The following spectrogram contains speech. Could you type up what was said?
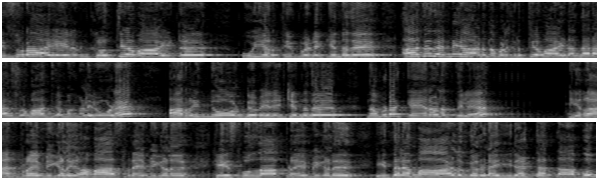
ഇസ്രായേലും കൃത്യമായിട്ട് ഉയർത്തിപ്പിടിക്കുന്നത്. അത് തന്നെയാണ് നമ്മൾ കൃത്യമായിട്ട് അന്താരാഷ്ട്ര മാധ്യമങ്ങളിലൂടെ അറിഞ്ഞുകൊണ്ടുമിരിക്കുന്നത് നമ്മുടെ കേരളത്തിൽ ഇറാൻ പ്രേമികൾ ഹമാസ് പ്രേമികൾ ഹിസ്ബുല്ല പ്രേമികൾ ഇത്തരം ആളുകളുടെ ഇരട്ടത്താപ്പും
